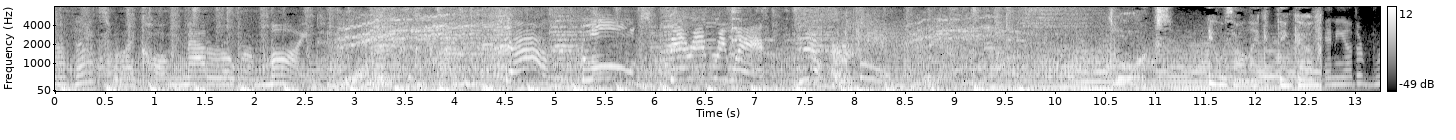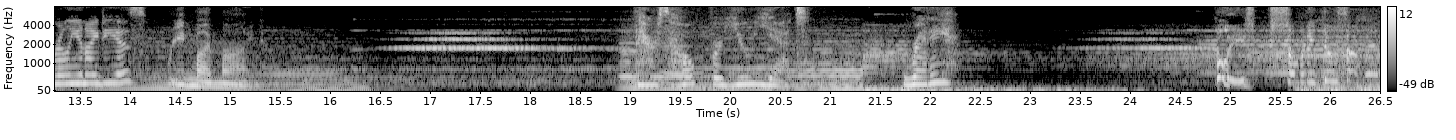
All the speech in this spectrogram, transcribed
Now that's what I call matter over my mind. There's hope for you yet. Ready? Please, somebody do something!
